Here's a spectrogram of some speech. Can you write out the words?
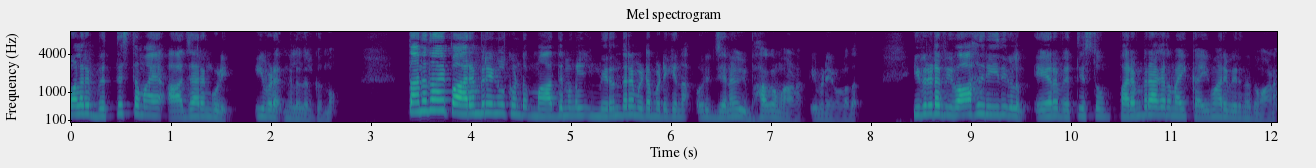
വളരെ വ്യത്യസ്തമായ ആചാരം കൂടി ഇവിടെ നിലനിൽക്കുന്നു. തനതായ പാരമ്പര്യങ്ങൾ കൊണ്ട് മാധ്യമങ്ങളിൽ നിരന്തരം ഇടം പിടിക്കുന്ന ഒരു ജനവിഭാഗമാണ് ഇവിടെയുള്ളത്. ഇവരുടെ വിവാഹ രീതികളും ഏറെ വ്യത്യസ്തവും പരമ്പരാഗതമായി കൈമാറി വരുന്നതുമാണ്.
